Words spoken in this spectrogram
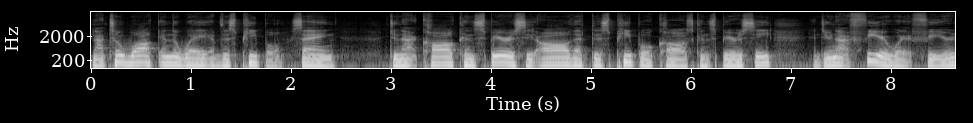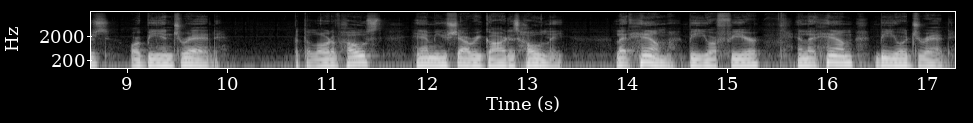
not to walk in the way of this people, saying, do not call conspiracy all that this people calls conspiracy, and do not fear what it fears, or be in dread. But the Lord of hosts, him you shall regard as holy. Let him be your fear, and let him be your dread.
